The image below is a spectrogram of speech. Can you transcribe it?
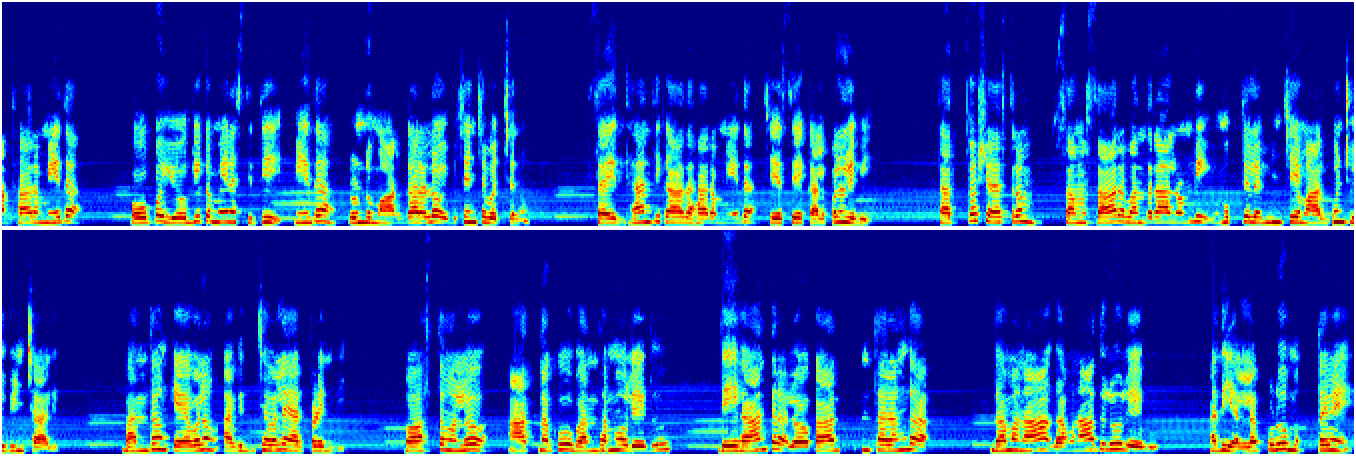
ఆధారం మీద ఔపయోగికమైన స్థితి మీద రెండు మార్గాలలో విభజించవచ్చును. సైద్ధాంతిక ఆధారం మీద చేసే కల్పనలు ఇవి తత్వశాస్త్రం సంసార బంధనాల నుండి విముక్తి లభించే మార్గం చూపించాలి. బంధం కేవలం అవిద్య వల్ల ఏర్పడింది. వాస్తవంలో ఆత్మకు బంధము లేదు. దేహాంతర లోకాంతరంగా గమన గమనాదులు లేవు. అది ఎల్లప్పుడూ ముక్తమే.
